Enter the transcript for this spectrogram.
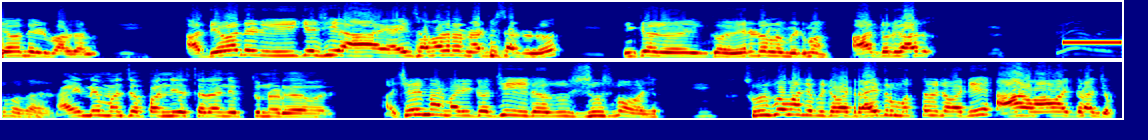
దేవంత్ రెడ్డి పాడతాను ఆ దేవంత్ రెడ్డి వీకేసి ఆ ఐదు సంవత్సరాలు నడిపిస్తాడు ఇంకా ఇంకో వేరే వాళ్ళని పెట్టమను. ఆయనతో కాదు. ఆయన్నే మంచిగా పని చేస్తాడని చెప్తున్నాడు కదా మరి. చెయ్యి మరి మరి ఇటు వచ్చి ఇటు చూసి చూసిపోమని చెప్పు. చూసిపోమని చెప్పి ఇటు రైతులు మొత్తం ఇటు వాటి ఆ అవుతారు అని చెప్పు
